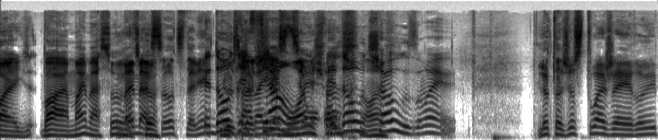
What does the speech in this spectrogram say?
ouais, ben, même à ça. en Même tout à cas. ça, tu deviens Fais plus d'autres travailler gestions. moins, je Fais pense. d'autres Ouais. choses, ouais. Là, tu as juste toi à gérer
